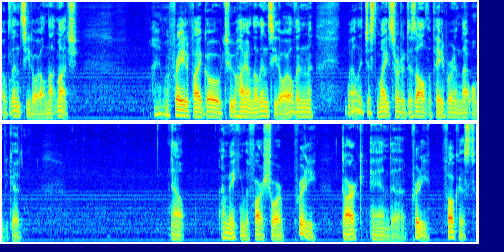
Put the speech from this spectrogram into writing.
of linseed oil, not much. I am afraid if I go too high on the linseed oil, then, well, it just might sort of dissolve the paper and that won't be good. Now, I'm making the far shore pretty dark and uh, pretty focused.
